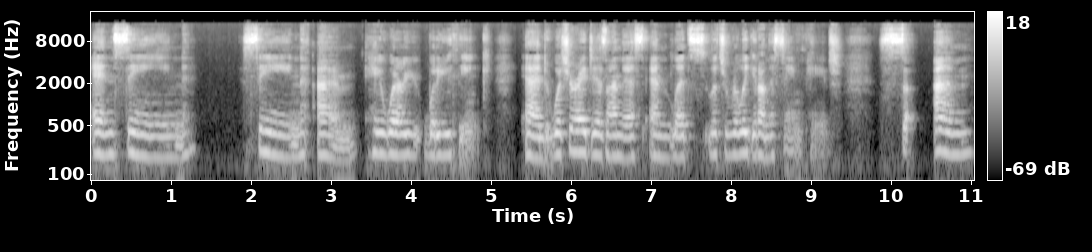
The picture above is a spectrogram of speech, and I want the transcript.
and saying, saying, um, hey, what are you, what do you think? And what's your ideas on this? And let's, let's really get on the same page. So, um,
